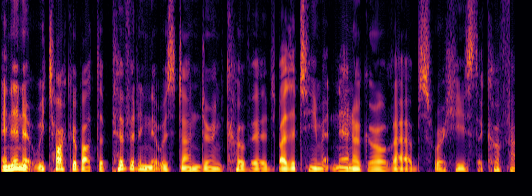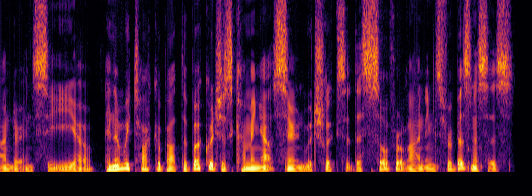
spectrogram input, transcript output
And in it, we talk about the pivoting that was done during COVID by the team at NanoGirl Labs, where he's the co founder and CEO. And then we talk about the book which is coming out soon, which looks at the silver linings for businesses.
